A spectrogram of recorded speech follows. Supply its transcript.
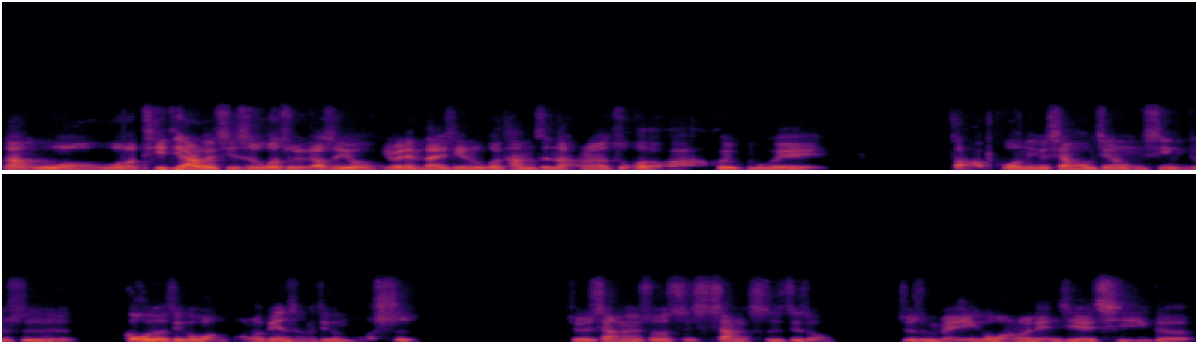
那我我提第二个，其实我主要是有有点担心，如果他们真打算要做的话，会不会打破那个向后兼容性，就是。Go 的这个网网络编程的这个模式，就是相当于说是像是这种，就是每一个网络连接起一个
